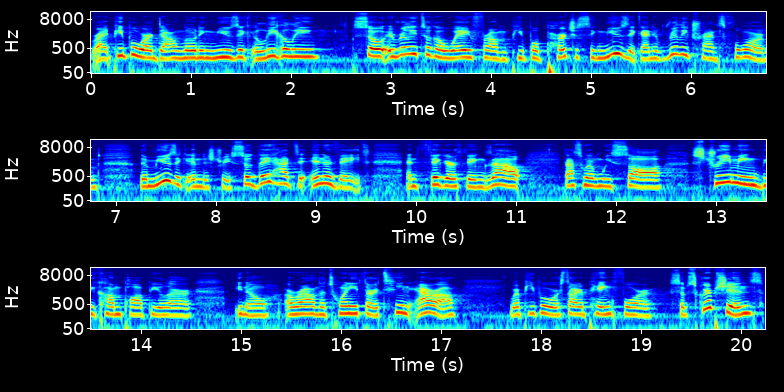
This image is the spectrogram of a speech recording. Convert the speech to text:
right? People were downloading music illegally. So it really took away from people purchasing music and it really transformed the music industry. So they had to innovate and figure things out. That's when we saw streaming become popular, you know, around the 2013 era where people were started paying for subscriptions.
